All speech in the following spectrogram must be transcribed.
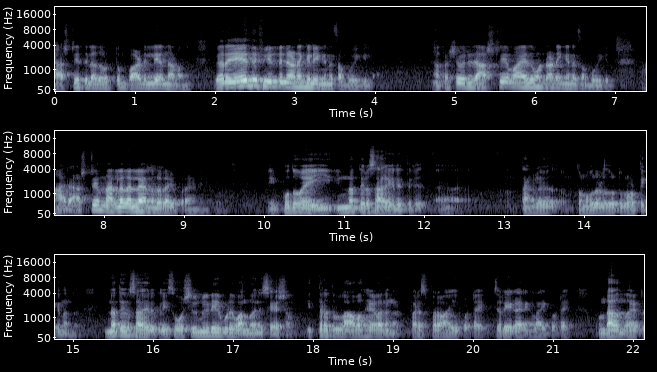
രാഷ്ട്രീയത്തിൽ അത് ഒട്ടും പാടില്ലേ എന്നാണോ വേറെ ഏത് ഫീൽഡിലാണെങ്കിലും ഇങ്ങനെ സംഭവിക്കില്ല. പക്ഷെ ഒരു രാഷ്ട്രീയമായതുകൊണ്ടാണ് ഇങ്ങനെ സംഭവിക്കുന്നത്. ആ രാഷ്ട്രീയം നല്ലതല്ല എന്നുള്ളൊരു അഭിപ്രായമാണ് എനിക്ക് ഈ പൊതുവെ ഈ ഇന്നത്തെ ഒരു സാഹചര്യത്തിൽ താങ്കൾ തൊണ്ണൂറുകൾ തൊട്ട് പ്രവർത്തിക്കുന്നുണ്ട്. ഇന്നത്തെ ഒരു സാഹചര്യത്തിൽ ഈ സോഷ്യൽ മീഡിയ കൂടി വന്നതിന് ശേഷം ഇത്തരത്തിലുള്ള അവഹേളനങ്ങൾ പരസ്പരമായിക്കോട്ടെ ചെറിയ കാര്യങ്ങളായിക്കോട്ടെ ഉണ്ടാകുന്നതായിട്ട്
